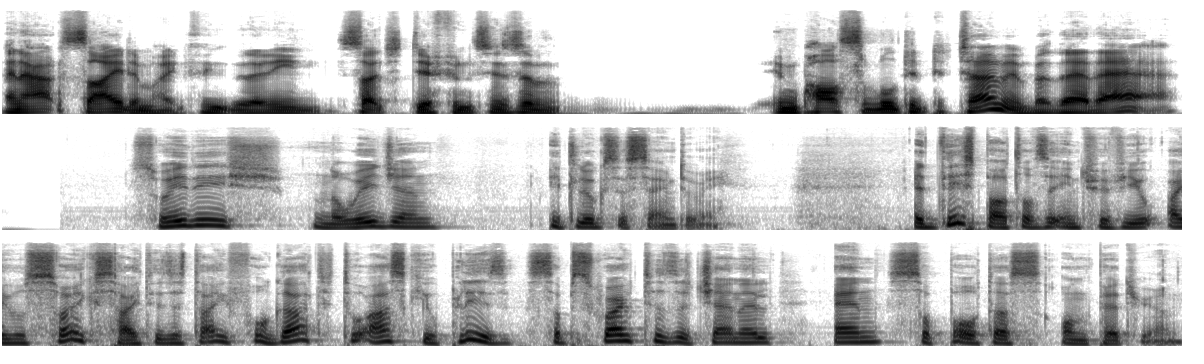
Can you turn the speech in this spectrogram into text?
an outsider might think that any such differences are impossible to determine, but they're there. Swedish, Norwegian, it looks the same to me. At this part of the interview, I was so excited that I forgot to ask you please subscribe to the channel and support us on Patreon.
